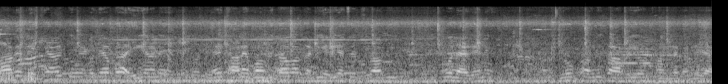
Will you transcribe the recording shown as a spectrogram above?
ਆ ਕੇ ਦੇਖਿਆ ਵੀ ਦੋ ਬੰਦਿਆਂ ਭਰਾਈਆਂ ਨੇ। ਇਹ ਥਾਣੇ ਫੋਨ ਕੀਤਾ ਵਾ, ਗੱਡੀ ਹੈਗੀ ਇੱਥੇ ਸਾਹਿਬ ਦੀ। ਉਹ ਲੈ ਗਏ ਨੇ। ਜੋ ਕਾਗਜ਼ੀ ਕਾਰਵਾਈ ਉਹ ਫਾਈਨਲ ਕਰਕੇ ਜਾ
